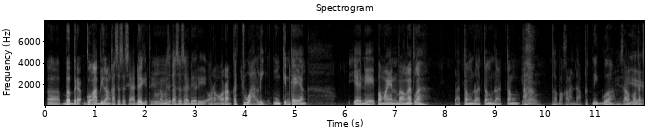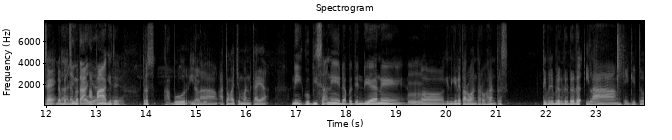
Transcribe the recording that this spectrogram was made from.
eh, beberapa gue nggak bilang kasusnya si Ade gitu ya. Hmm. Maksudnya kasusnya dari orang-orang kecuali mungkin kayak yang ya ini pemain banget lah. Datang datang datang ah nggak bakalan dapet nih gua misal Iya, konteksnya dapet nggak dapet cintanya. apa gitu ya Iya. Terus kabur hilang. Atau nggak cuman kayak nih gue bisa nih dapetin dia nih. Mhm. Eh, gini-gini taruhan-taruhan terus tiba-tiba hilang kayak gitu.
